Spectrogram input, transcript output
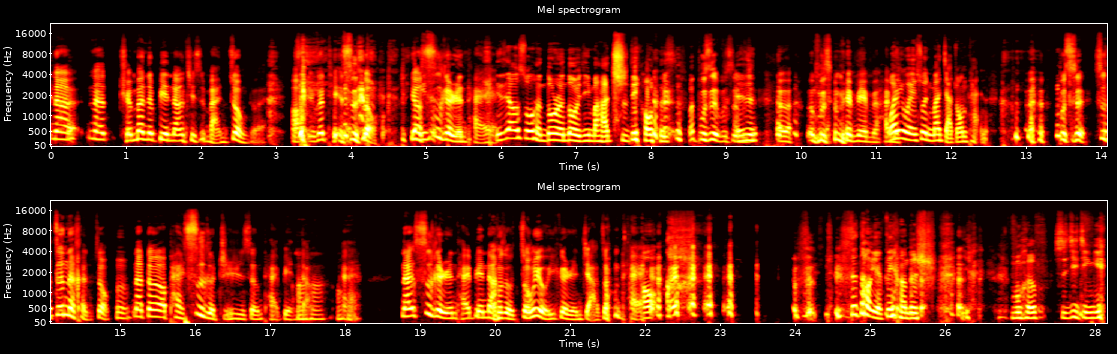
那那全班的便当其实蛮重的，啊，有个铁丝篓，要四个人抬。你是要说很多人都已经把它吃掉了是吗？不是不是不是，呃不不是没有没有没有，我还以为说你们要假装抬呢。不是，是真的很重，嗯，那都要派四个值日生抬便当，哎。那四个人抬便当的时候，总有一个人假装抬。哦，这倒也非常的符合实际经验。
